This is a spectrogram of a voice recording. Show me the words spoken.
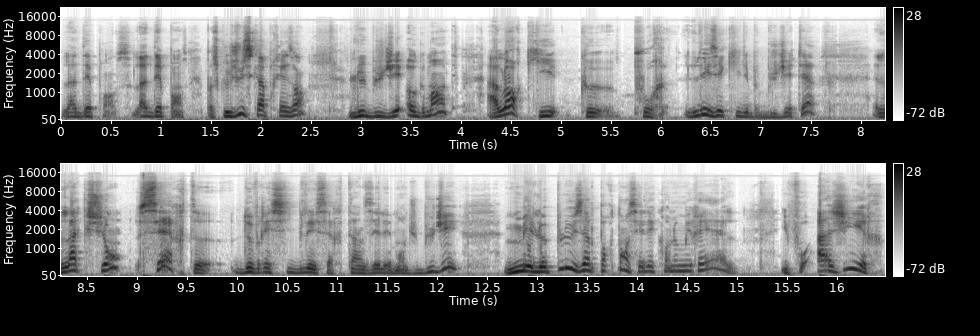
la dépense, la dépense. Parce que jusqu'à présent, le budget augmente alors que pour les équilibres budgétaires, l'action, certes, devrait cibler certains éléments du budget, mais le plus important, c'est l'économie réelle. Il faut agir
